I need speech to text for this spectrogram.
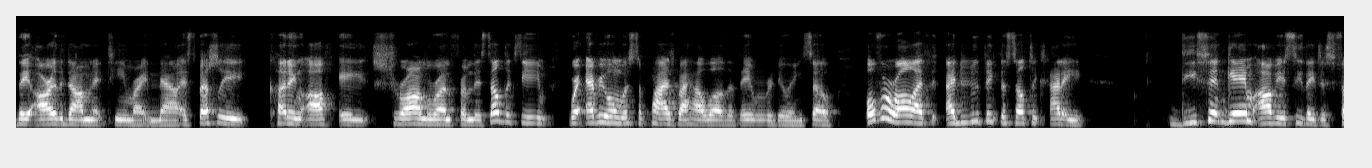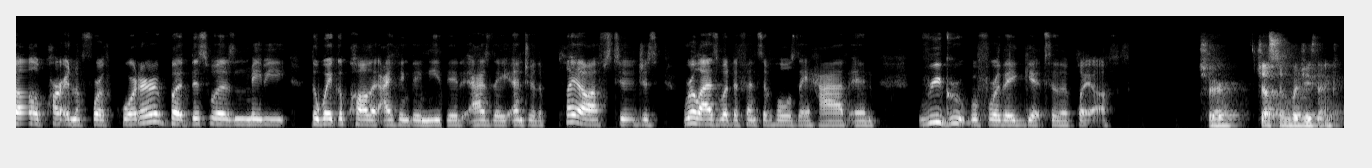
they are the dominant team right now, especially cutting off a strong run from the Celtics team where everyone was surprised by how well that they were doing. So overall, I, th- I do think the Celtics had a decent game. Obviously, they just fell apart in the fourth quarter, but this was maybe the wake up call that I think they needed as they enter the playoffs to just realize what defensive holes they have and regroup before they get to the playoffs. Sure. Justin, what do you think?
